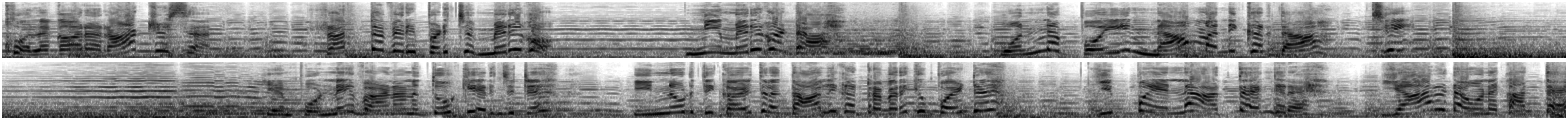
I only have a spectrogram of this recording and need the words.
கொலகார ராட்சசன். ரத்த வெறி படிச்ச மிருகம். நீ மிருகம்டா. ஒன்ன போய் நான் மன்னிக்கிறதா? சீ என் பொண்ணை வேணான்னு தூக்கி எறிஞ்சிட்டு இன்னொருத்தி கழுத்துல தாலி கட்டுற வரைக்கும் போயிட்டு இப்ப என்ன அத்தைங்கிற? யாருடா உனக்கு அத்தை?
